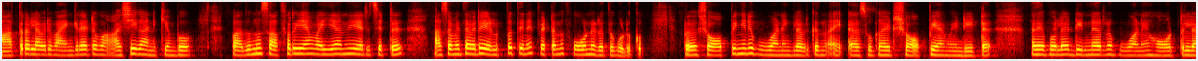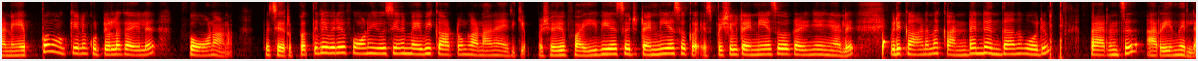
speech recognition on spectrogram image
മാത്രമല്ല അവർ ഭയങ്കരമായിട്ട് വാശി കാണിക്കുമ്പോൾ അപ്പോൾ അതൊന്ന് സഫർ ചെയ്യാൻ വയ്യാന്ന് വിചാരിച്ചിട്ട് ആ സമയത്ത് അവരെ എളുപ്പത്തിന് പെട്ടെന്ന് ഫോൺ എടുത്ത് കൊടുക്കും. ഇപ്പോൾ ഷോപ്പിങ്ങിന് പോവുകയാണെങ്കിൽ അവർക്ക് സുഖമായിട്ട് ഷോപ്പ് ചെയ്യാൻ വേണ്ടിയിട്ട് അതേപോലെ ഡിന്നറിന് പോവുകയാണെങ്കിൽ ഹോട്ടലിലാണെങ്കിൽ എപ്പോൾ നോക്കിയാലും കുട്ടികളുടെ കയ്യിൽ ഫോണാണ്. ഇപ്പോൾ ചെറുപ്പത്തിൽ ഇവർ ഫോൺ യൂസ് ചെയ്യുന്നത് മേ ബി കാർട്ടൂൺ കാണാനായിരിക്കും. പക്ഷേ ഒരു ഫൈവ് ഇയേഴ്സ് ഒരു ടെൻ ഇയേഴ്സ് ഒക്കെ എസ്പെഷ്യൽ ടെൻ ഇയേഴ്സ് ഒക്കെ കഴിഞ്ഞ് കഴിഞ്ഞാൽ ഇവർ കാണുന്ന കണ്ടന്റ് എന്താണെന്ന് പോലും പാരൻസ് അറിയുന്നില്ല.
